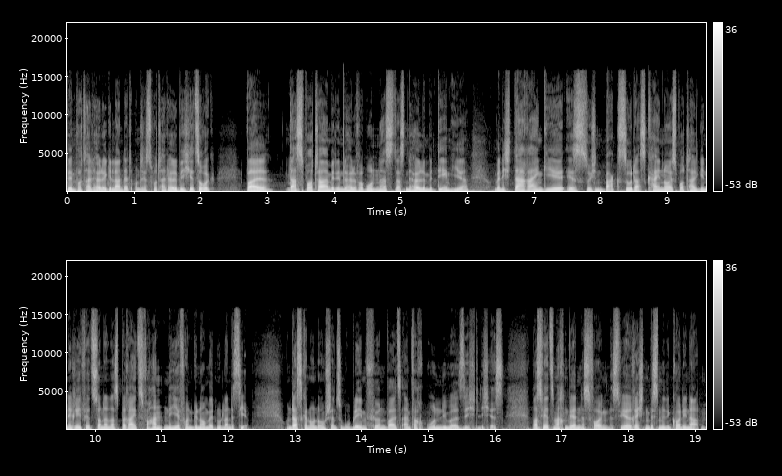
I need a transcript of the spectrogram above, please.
Bin im Portal Hölle gelandet und durch das Portal Hölle bin ich hier zurück. Weil das Portal, mit dem der Hölle verbunden ist, das ist eine Hölle mit dem hier. Und wenn ich da reingehe, ist es durch einen Bug so, dass kein neues Portal generiert wird, sondern das bereits vorhandene hiervon genommen wird und du landest hier. Und das kann unter Umständen zu Problemen führen, weil es einfach unübersichtlich ist. Was wir jetzt machen werden, ist folgendes. Wir rechnen ein bisschen mit den Koordinaten.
